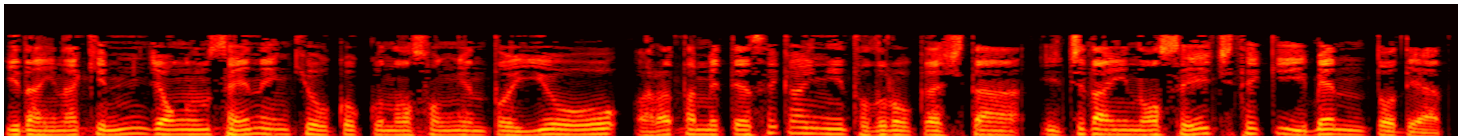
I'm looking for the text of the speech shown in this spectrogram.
偉大なキム・ジョン青年教国の尊厳と異様を改めて世界に轟かした一大の政治的イベントであった。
